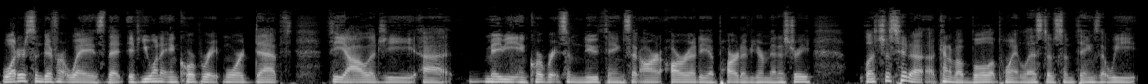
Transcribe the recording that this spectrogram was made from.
what are some different ways that if you want to incorporate more depth theology uh, maybe incorporate some new things that aren't already a part of your ministry let's just hit a, a kind of a bullet point list of some things that we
